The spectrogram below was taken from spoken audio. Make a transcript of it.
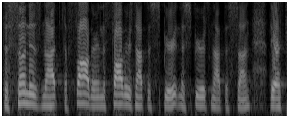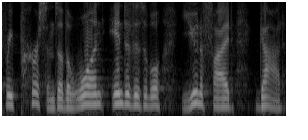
The Son is not the Father, and the Father is not the Spirit, and the Spirit is not the Son. They are three persons of the one indivisible, unified God.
